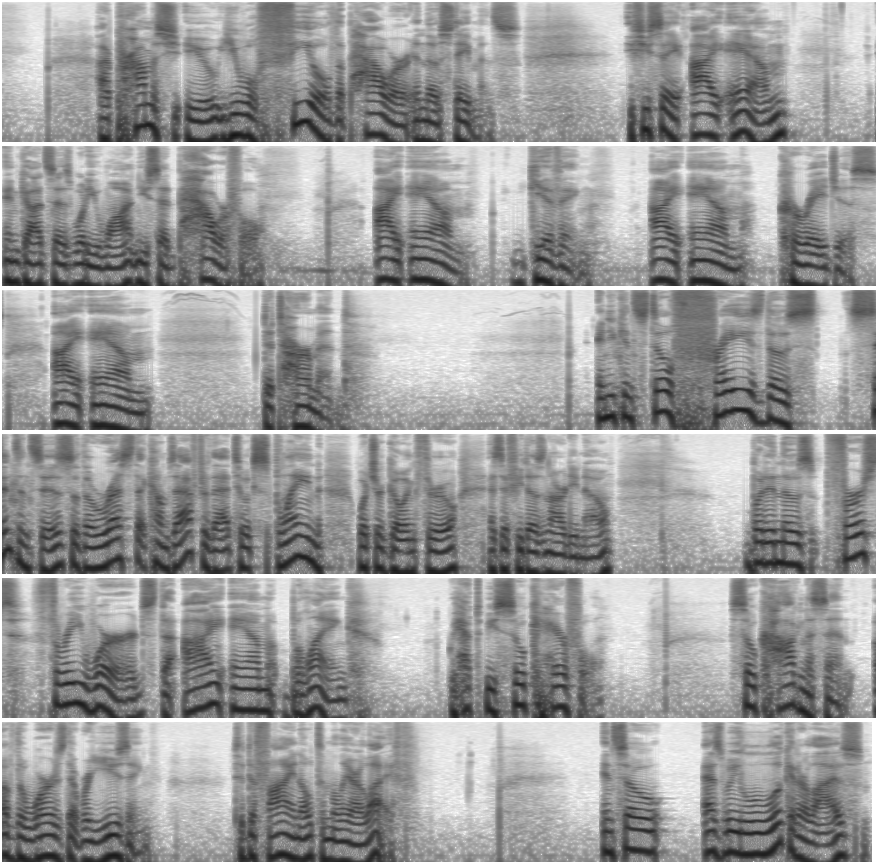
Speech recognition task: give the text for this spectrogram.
I promise you, you will feel the power in those statements. If you say, I am, and God says, What do you want? And you said, Powerful. I am giving I am courageous. I am determined. And you can still phrase those sentences, so the rest that comes after that to explain what you're going through as if he doesn't already know. But in those first three words, the I am blank, we have to be so careful, so cognizant of the words that we're using to define ultimately our life. And so, as we look at our lives,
